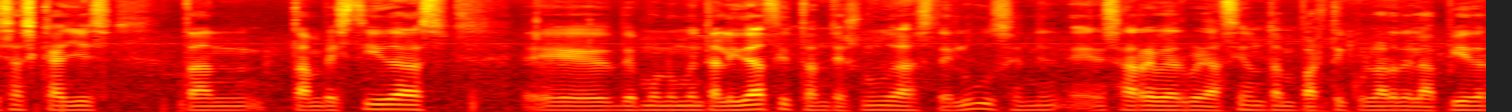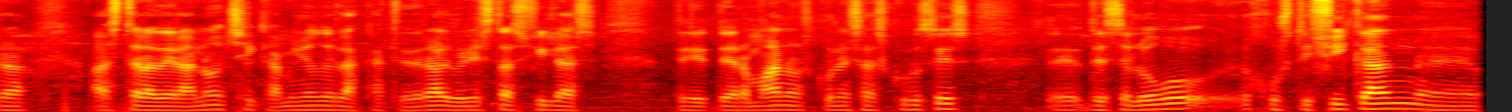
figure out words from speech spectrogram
esas calles tan, tan vestidas eh, de monumentalidad y tan desnudas de luz, esa reverberación tan particular de la piedra hasta de la noche, camino de la catedral, ver estas filas de, hermanos con esas cruces, eh, desde luego justifican eh,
